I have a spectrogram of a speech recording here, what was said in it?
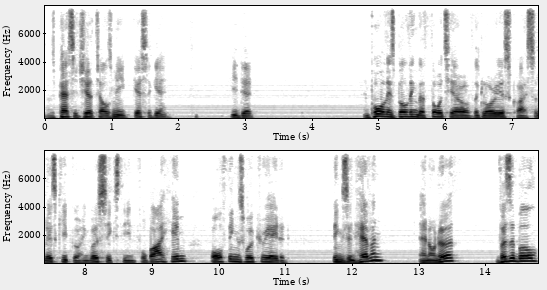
This passage here tells me, guess again. He did. And Paul is building the thought here of the glorious Christ. So let's keep going. Verse 16 For by him all things were created, things in heaven and on earth, visible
